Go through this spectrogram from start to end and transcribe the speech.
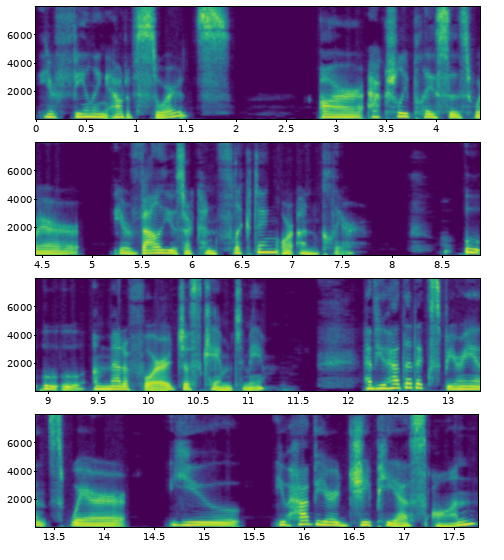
you're feeling out of sorts are actually places where your values are conflicting or unclear. Ooh, ooh, ooh, a metaphor just came to me. Have you had that experience where you you have your GPS on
